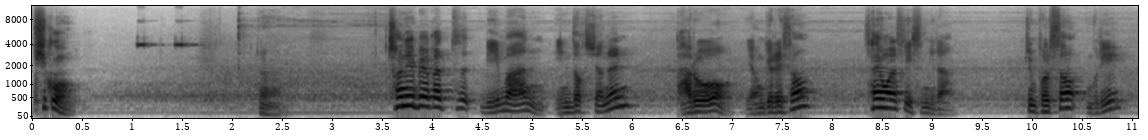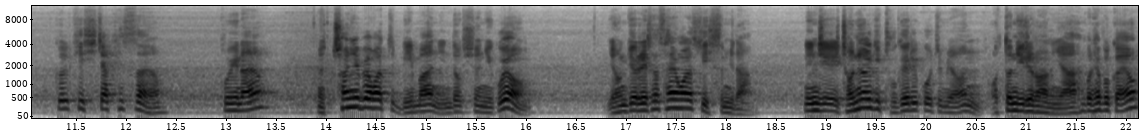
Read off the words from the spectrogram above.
키고 1200W 미만 인덕션은 바로 연결해서 사용할 수 있습니다. 지금 벌써 물이 끓기 시작했어요. 보이나요? 1200W 미만 인덕션이고요. 연결해서 사용할 수 있습니다. 이제 전열기 두 개를 꽂으면 어떤 일이 일어나느냐 한번 해볼까요?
